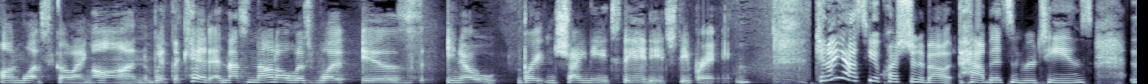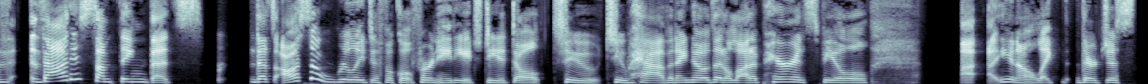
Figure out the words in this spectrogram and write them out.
on what's going on with the kid and that's not always what is you know bright and shiny to the ADHD brain. Can I ask you a question about habits and routines? Th- that is something that's that's also really difficult for an ADHD adult to to have and I know that a lot of parents feel uh, you know like they're just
